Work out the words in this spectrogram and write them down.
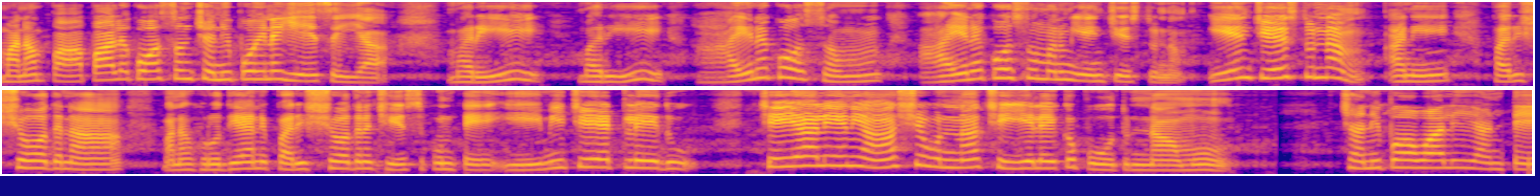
మనం పాపాల కోసం చనిపోయిన ఏసయ్య. మరి మరి ఆయన కోసం ఆయన కోసం మనం ఏం చేస్తున్నాం? ఏం చేస్తున్నాం? అని పరిశోధన మన హృదయాన్ని పరిశోధన చేసుకుంటే ఏమీ చేయట్లేదు. చేయాలి అని ఆశ ఉన్నా చెయ్యలేకపోతున్నాము చనిపోవాలి అంటే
